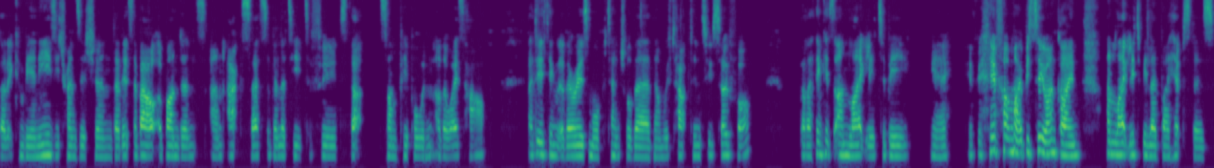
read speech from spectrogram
that it can be an easy transition, that it's about abundance and accessibility to foods that some people wouldn't otherwise have. I do think that there is more potential there than we've tapped into so far but I think it's unlikely to be, you know, if, if I might be too unkind, unlikely to be led by hipsters,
